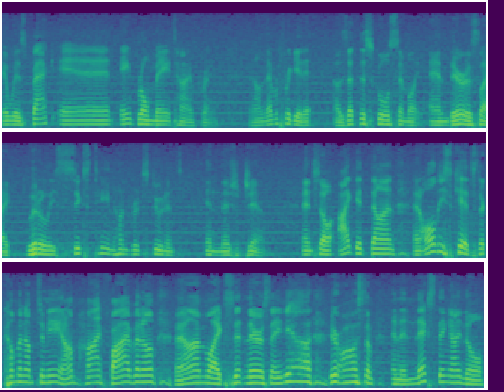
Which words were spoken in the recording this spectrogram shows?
It was back in April, May time frame. And I'll never forget it. I was at this school assembly, and there is like literally 1,600 students in this gym. And so I get done, and all these kids, they're coming up to me, and I'm high fiving them, and I'm like sitting there saying, Yeah, you're awesome. And the next thing I know,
